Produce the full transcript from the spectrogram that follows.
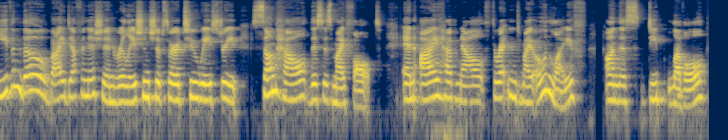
even though by definition relationships are a two-way street somehow this is my fault. And i have now threatened my own life on this deep level.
